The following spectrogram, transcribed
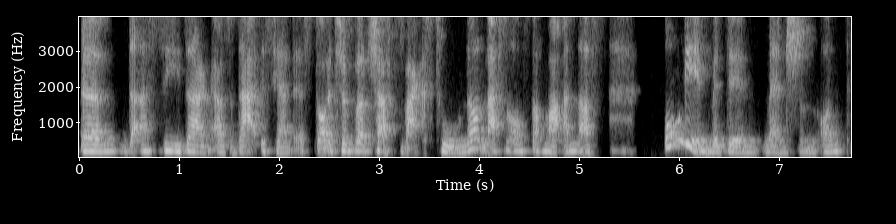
ähm, dass sie sagen, also da ist ja das deutsche Wirtschaftswachstum, ne? lassen uns doch mal anders umgehen mit den Menschen. Und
